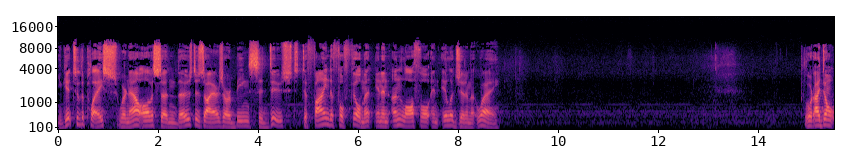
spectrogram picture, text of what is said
You get to the place where now all of a sudden those desires are being seduced to find a fulfillment in an unlawful and illegitimate way. Lord, I don't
